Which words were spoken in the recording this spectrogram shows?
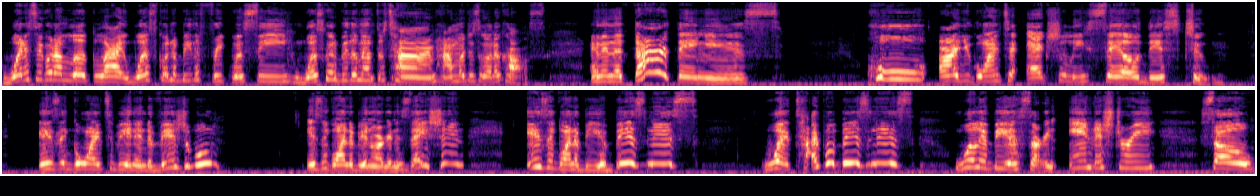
What is it going to look like? What's going to be the frequency? What's going to be the length of time? How much is going to cost? And then the third thing is who are you going to actually sell this to? Is it going to be an individual? Is it going to be an organization? Is it going to be a business? What type of business? Will it be a certain industry? So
